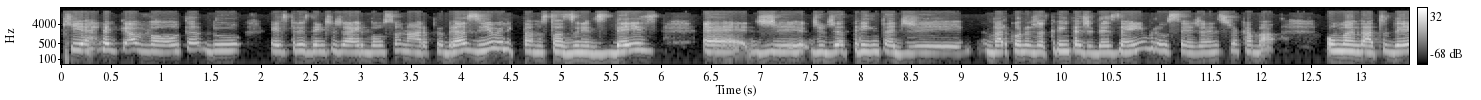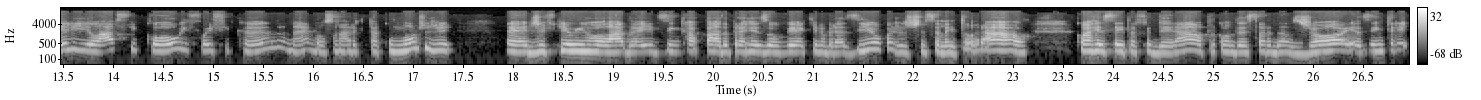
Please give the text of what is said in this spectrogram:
Que é a volta do ex-presidente Jair Bolsonaro para o Brasil, ele que está nos Estados Unidos desde é, de, de dia 30 de. embarcou no dia 30 de dezembro, ou seja, antes de acabar o mandato dele, e lá ficou e foi ficando, né? Bolsonaro que está com um monte de é, de fio enrolado aí, desencapado para resolver aqui no Brasil, com a Justiça Eleitoral, com a Receita Federal, por conta da história das joias, entre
